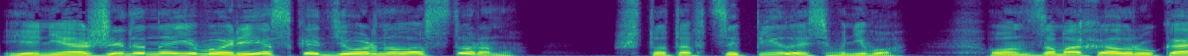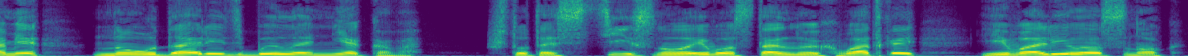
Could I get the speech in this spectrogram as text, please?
И неожиданно его резко дернуло в сторону. Что-то вцепилось в него. Он замахал руками, но ударить было некого. Что-то стиснуло его стальной хваткой и валило с ног.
